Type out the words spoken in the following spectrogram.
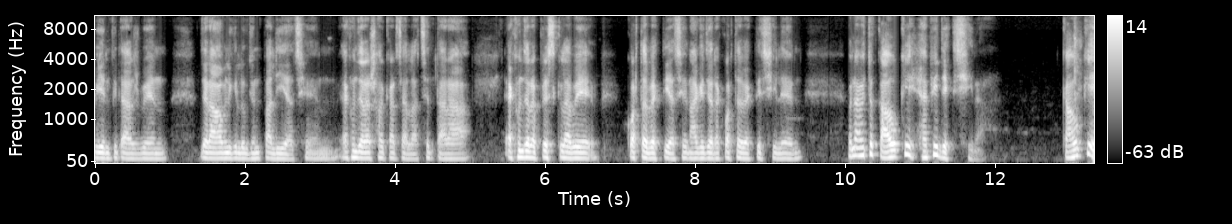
বিএনপিতে আসবেন, যারা আওয়ামী লীগের লোকজন পালিয়ে আছেন, এখন যারা সরকার চালাচ্ছেন তারা, এখন যারা প্রেস ক্লাবে কর্তা ব্যক্তি আছেন, আগে যারা কর্তা ব্যক্তি ছিলেন মানে আমি তো কাউকে হ্যাপি দেখছি না। কাউকে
